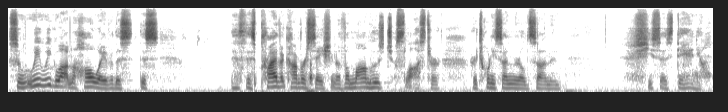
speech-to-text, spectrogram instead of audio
So we, we go out in the hallway for this, this, this, this private conversation of a mom who's just lost her, her 27 year old son. And she says, Daniel,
